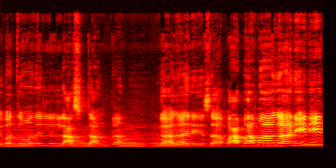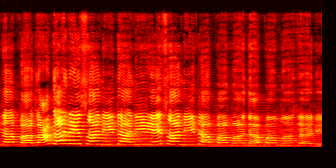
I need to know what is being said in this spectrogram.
এবার তোমাদের লাস্ট টানটা গা গা রে সা পা পা মা গা নি নি দা পা গা গা রে সা নি দা নি রে সা নি দা পা মা দা পা মা গা রে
